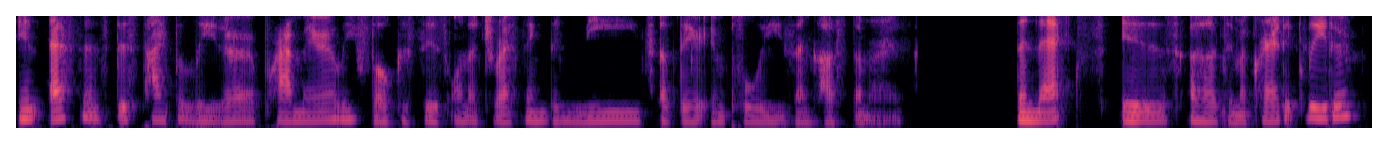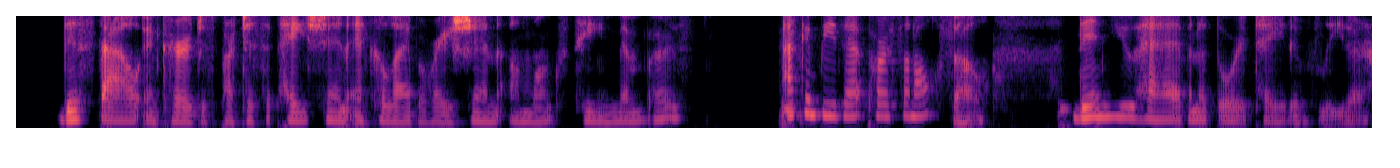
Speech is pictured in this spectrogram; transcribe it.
In essence, this type of leader primarily focuses on addressing the needs of their employees and customers. The next is a democratic leader. This style encourages participation and collaboration amongst team members. I can be that person also. Then you have an authoritative leader.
